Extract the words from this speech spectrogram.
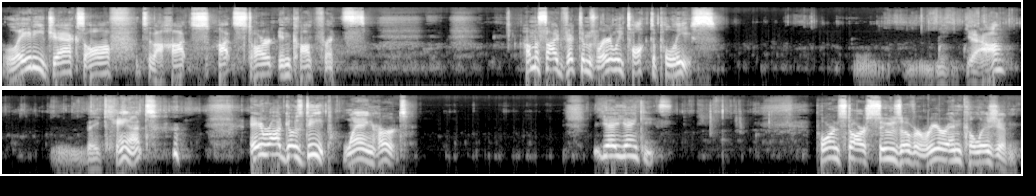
Lady jacks off to the hot, hot start in conference. Homicide victims rarely talk to police. Yeah, they can't. A Rod goes deep. Wang hurt. Yay, Yankees. Porn star sues over rear end collision.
